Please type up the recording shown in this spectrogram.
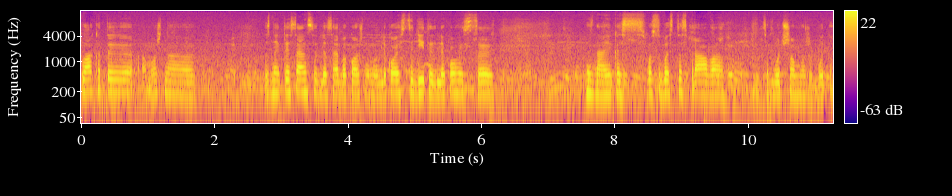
плакати, а можна знайти сенси для себе кожному. Для когось це діти, для когось це не знаю, якась особиста справа. Це будь-що може бути.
